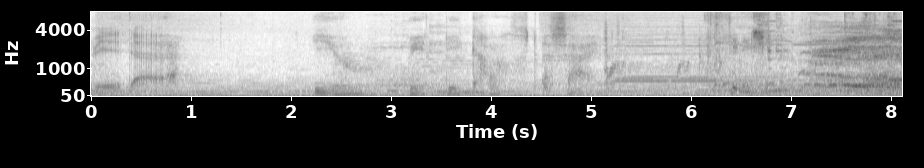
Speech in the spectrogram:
Vader, you will be cast aside. Finish him.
